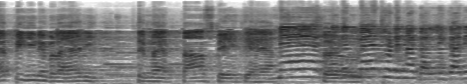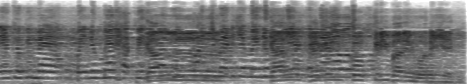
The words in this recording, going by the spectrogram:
ਹੈਪੀ ਜੀ ਨੇ ਬੁਲਾਇਆ ਜੀ ਤੇ ਮੈਂ ਤਾਂ ਸਟੇਜ ਤੇ ਆਇਆ। ਮੈਂ ਗਗਨ ਮੈਂ ਤੁਹਾਡੇ ਨਾਲ ਗੱਲ ਨਹੀਂ ਕਰ ਰਹੀ ਹਾਂ ਕਿਉਂਕਿ ਮੈਂ ਮੈਨੂੰ ਮੈਂ ਹੈਪੀ ਦੀ ਗੱਲ 5 ਮਿੰਟ ਜੇ ਮੈਨੂੰ ਗੱਲ ਗਗਨ ਕੋਕਰੀ ਬਾਰੇ ਹੋ ਰਹੀ ਹੈ ਜੀ।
